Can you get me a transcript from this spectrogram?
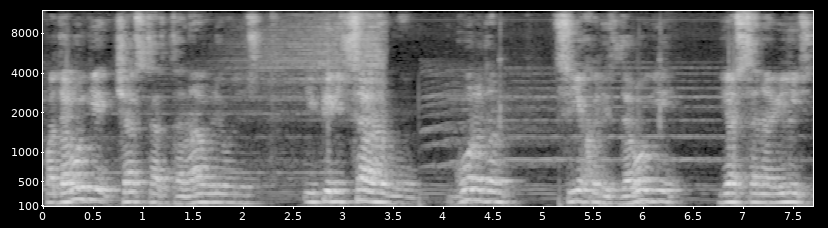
По дороге часто останавливались и перед самым городом съехали с дороги и остановились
